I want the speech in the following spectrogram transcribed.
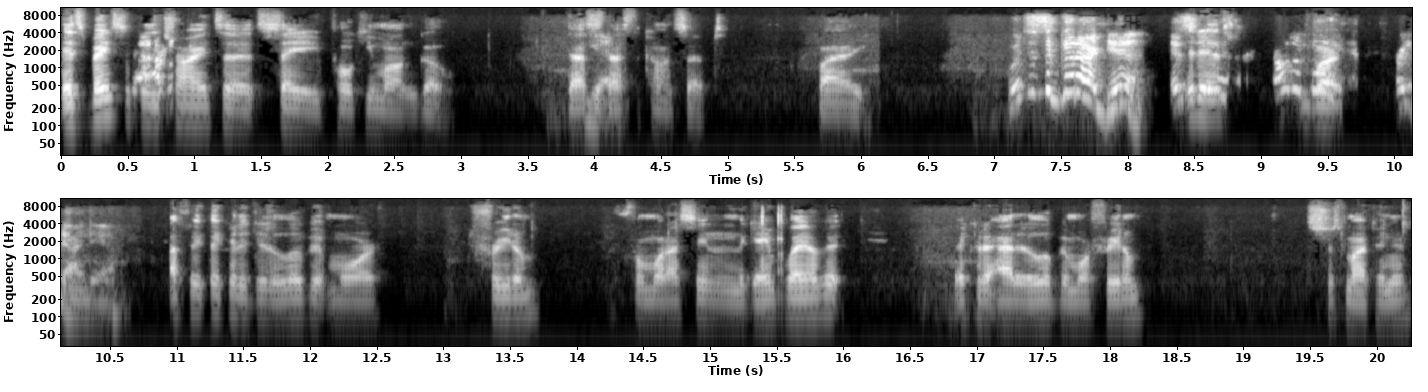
It's basically trying to say Pokemon Go. That's Yeah. that's the concept. By which is a good idea. It's It is, good. but- a great idea. I think they could have did a little bit more freedom from what I've seen in the gameplay of it. They could have added a little bit more freedom. It's just my opinion.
